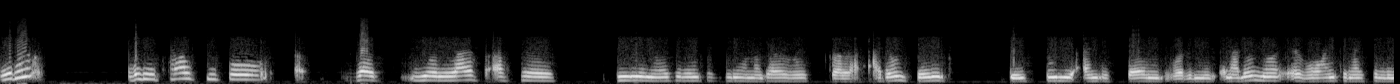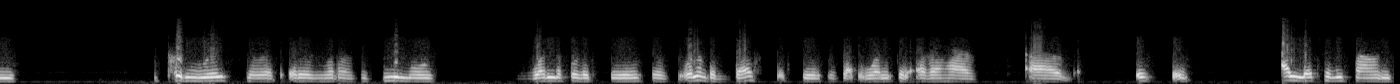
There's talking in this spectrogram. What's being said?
You know, when you tell people uh, that your life after being in residence as being a Mandela Rhodes Scholar, I don't think they fully understand what it means. And I don't know if everyone can actually put words to it. It is one of the few most wonderful experiences, one of the best experiences that one could ever have. Uh, it, it, I literally found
